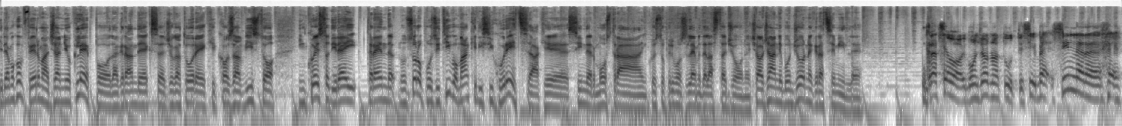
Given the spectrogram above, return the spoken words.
chiediamo conferma a Gianni Ocleppo, da grande ex giocatore, che cosa ha visto in questo direi trend non solo positivo ma anche di sicurezza che Sinner mostra in questo primo slam della stagione. Ciao Gianni, buongiorno e grazie mille. Grazie a voi, buongiorno a tutti. Sì, beh, Sinner eh,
